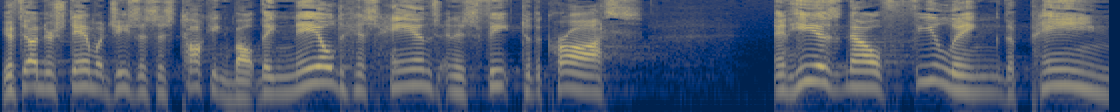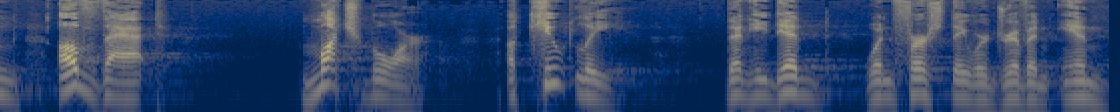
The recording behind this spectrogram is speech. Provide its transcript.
You have to understand what Jesus is talking about. They nailed his hands and his feet to the cross, and he is now feeling the pain of that much more acutely than he did when first they were driven in.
